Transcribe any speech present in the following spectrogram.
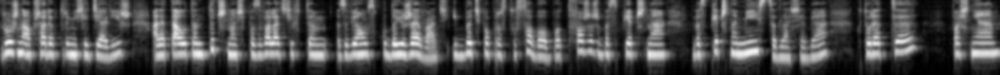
różne obszary, którymi się dzielisz, ale ta autentyczność pozwala ci w tym związku dojrzewać i być po prostu sobą, bo tworzysz bezpieczne, bezpieczne miejsce dla siebie, które ty właśnie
